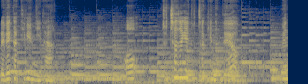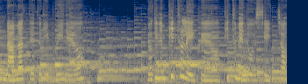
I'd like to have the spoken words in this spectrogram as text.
레베카 TV입니다. 어, 주차장에 도착했는데요. 웬 라마떼들이 보이네요. 여기는 피트 레이크예요. 피트 메도우스에 있죠.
